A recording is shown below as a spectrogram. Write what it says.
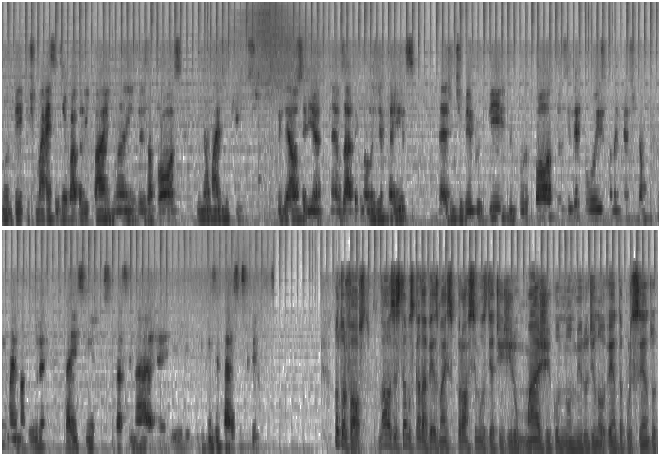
Um ambiente mais reservado ali, pai, mãe, às vezes avós, e não mais do que isso. O ideal seria né, usar a tecnologia para isso, né? a gente vê por vídeo, por fotos, e depois, quando a criança estiver um pouquinho mais madura, daí sim a gente se vacinar é, e, e visitar essas crianças. Doutor Fausto, nós estamos cada vez mais próximos de atingir o mágico número de 90%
